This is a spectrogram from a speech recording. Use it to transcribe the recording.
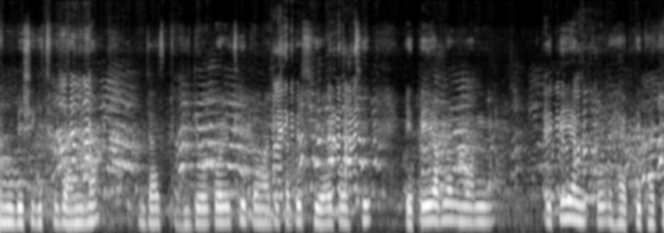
আমি বেশি কিছু জানি না জাস্ট ভিডিও করেছি, তোমাদের সাথে শেয়ার করছি। এতেই আমার মন এতেই আমি খুব হ্যাপি থাকি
